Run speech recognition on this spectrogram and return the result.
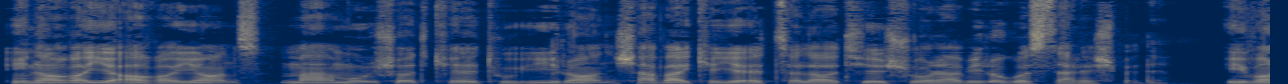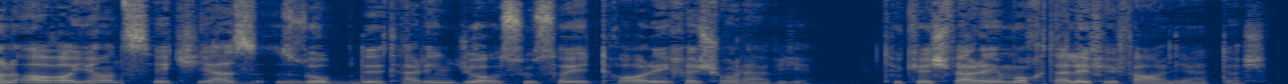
این آقای آقایانس مأمور شد که تو ایران شبکه اطلاعاتی شوروی رو گسترش بده. ایوان آقایانس یکی از زبده ترین جاسوس های تاریخ شورویه. تو کشورهای مختلفی فعالیت داشت.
